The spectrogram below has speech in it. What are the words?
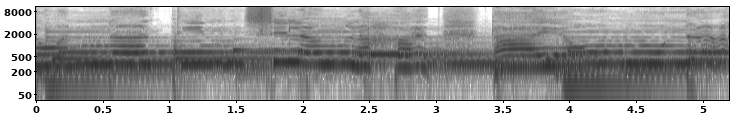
Iwan natin silang lahat. Tayo muna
